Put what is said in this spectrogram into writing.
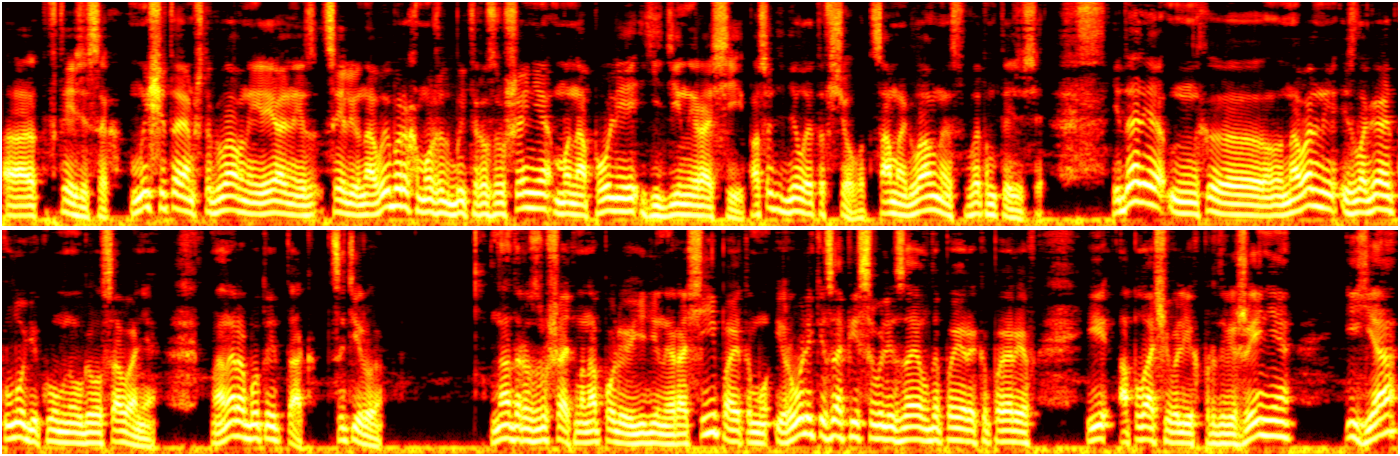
э, в тезисах. Мы считаем, что главной и реальной целью на выборах может быть разрушение монополии Единой России. По сути дела, это все. Вот самое главное в этом тезисе. И далее э, Навальный излагает логику умного голосования. Она работает так. Цитирую. Надо разрушать монополию Единой России, поэтому и ролики записывали за ЛДПР и КПРФ, и оплачивали их продвижение, и я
